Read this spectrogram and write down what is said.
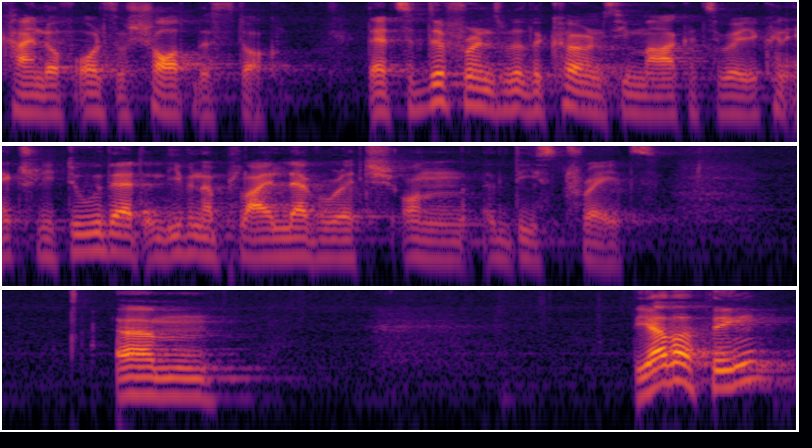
kind of also short the stock. That's the difference with the currency markets where you can actually do that and even apply leverage on these trades. Um, the other thing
